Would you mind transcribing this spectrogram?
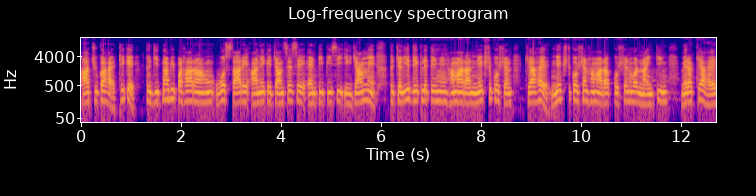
आ चुका है, ठीक है? तो जितना भी पढ़ा रहा हूँ, वो सारे आने के चांसेस है एनटीपीसी एग्ज़ाम में। तो चलिए देख लेते हैं हमारा नेक्स्ट क्वेश्चन क्या है। नेक्स्ट क्वेश्चन हमारा क्वेश्चन नंबर नाइनटीन मेरा क्या है?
